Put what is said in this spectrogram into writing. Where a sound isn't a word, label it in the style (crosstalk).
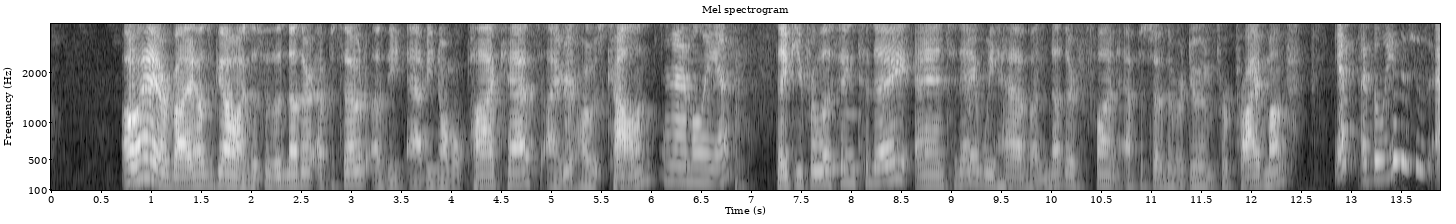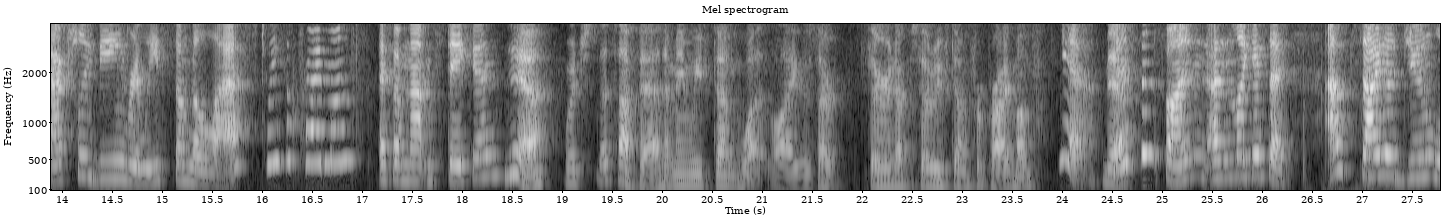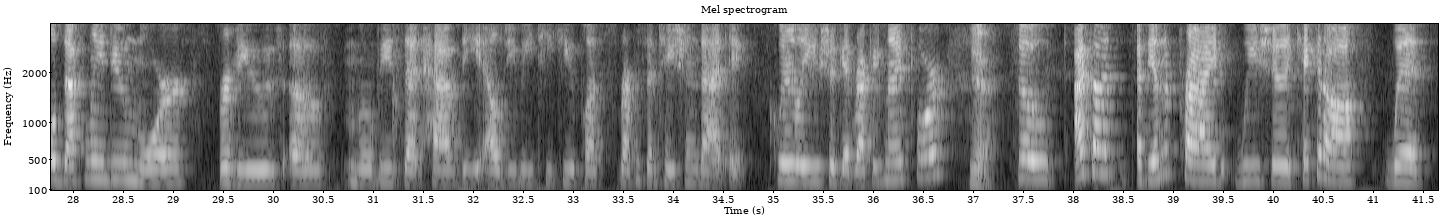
Oh hey everybody, how's it going? This is another episode of the Abby Normal Podcast. I'm your host Colin. (laughs) And I'm Aaliyah. Thank you for listening today. And today we have another fun episode that we're doing for Pride Month. Yep, I believe this is actually being released on the last week of Pride Month, if I'm not mistaken. Yeah, which that's not bad. I mean, we've done what? Like, this is our third episode we've done for Pride Month. Yeah, Yeah. it's been fun. And like I said, outside of June, we'll definitely do more reviews of movies that have the LGBTQ plus representation that it clearly should get recognized for. Yeah. So I thought at the end of Pride, we should kick it off with,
